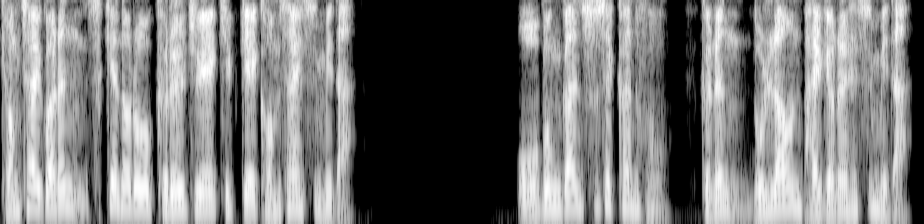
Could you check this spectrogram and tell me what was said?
경찰관은 스캐너로 그를 주에 깊게 검사했습니다. 5분간 수색한 후 그는 놀라운 발견을 했습니다.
